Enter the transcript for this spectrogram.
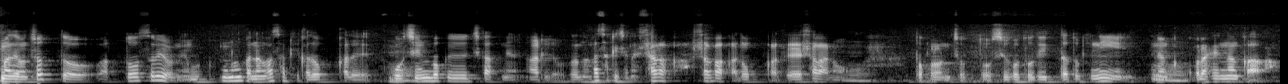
まあでもちょっと圧倒するよね。僕もなんか長崎かどっかで、ご神木近くにあるよ。長崎じゃない、佐賀か。佐賀かどっかで、佐賀のうんところにちょっと仕事で行った時に、うんなんかここら辺なんか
